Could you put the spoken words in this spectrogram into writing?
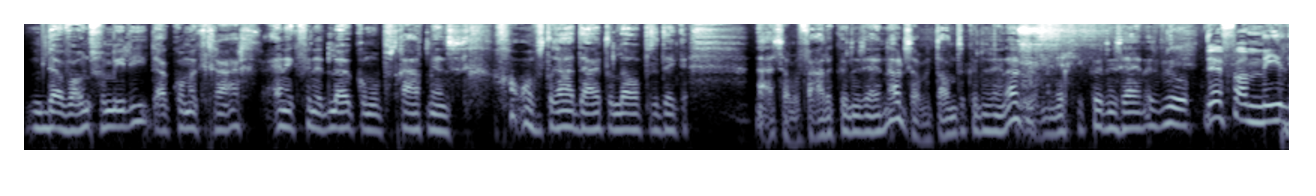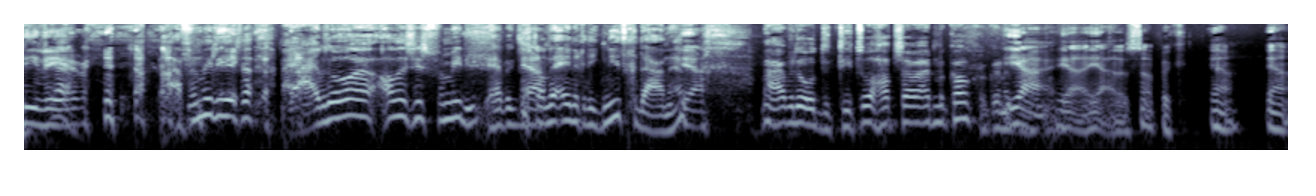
daar woont familie, daar kom ik graag. En ik vind het leuk om op straat mensen op straat daar te lopen te denken... Nou, het zou mijn vader kunnen zijn. Nou, het zou mijn tante kunnen zijn. Nou, het zou mijn nichtje kunnen zijn. Ik bedoel, de familie weer. Ja, ja familie is wel... Maar ja, ik bedoel, eh, alles is familie. Heb ik dus ja. dan de enige die ik niet gedaan heb. Ja. Maar ik bedoel, de titel had zo uit mijn koker kunnen komen. Ja, ja, ja dat snap ik. Ja ja.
